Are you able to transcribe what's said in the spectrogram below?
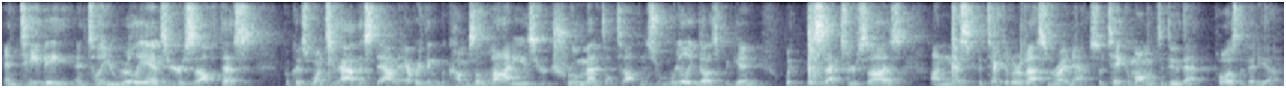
and TV until you really answer yourself this because once you have this down, everything becomes a lot easier. True mental toughness really does begin with this exercise on this particular lesson right now. So take a moment to do that. Pause the video.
